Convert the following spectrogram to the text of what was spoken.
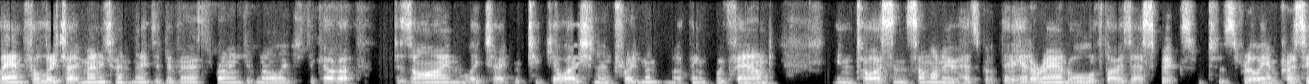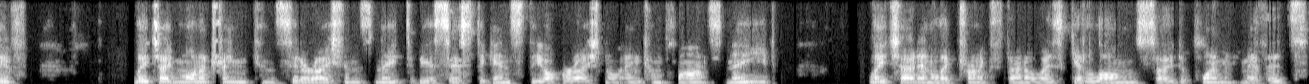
Landfill leachate management needs a diverse range of knowledge to cover design, leachate reticulation and treatment. I think we've found in Tyson, someone who has got their head around all of those aspects, which is really impressive. Leachate monitoring considerations need to be assessed against the operational and compliance need. Leachate and electronics don't always get along, so deployment methods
